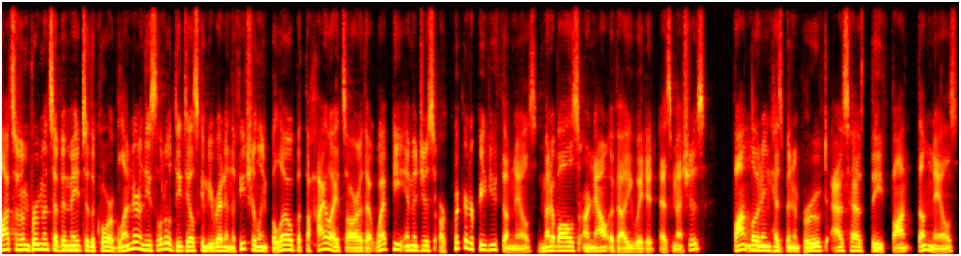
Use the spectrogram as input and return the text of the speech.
Lots of improvements have been made to the core of Blender, and these little details can be read in the feature link below, but the highlights are that WebP images are quicker to preview thumbnails, metaballs are now evaluated as meshes, font loading has been improved, as have the font thumbnails,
